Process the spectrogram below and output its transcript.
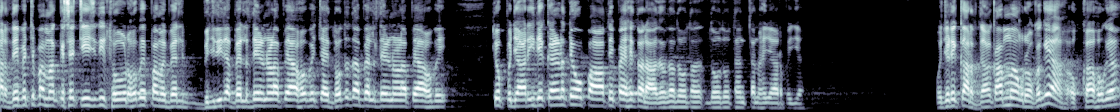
ਘਰ ਦੇ ਵਿੱਚ ਭਾਵੇਂ ਕਿਸੇ ਚੀਜ਼ ਦੀ ਥੋੜ ਹੋਵੇ, ਭਾਵੇਂ ਬਿੱਲ, ਬਿਜਲੀ ਦਾ ਬਿੱਲ ਦੇਣ ਵਾਲਾ ਪਿਆ ਹੋਵੇ, ਚਾਹੇ ਦੁੱਧ ਦਾ ਬਿੱਲ ਦੇਣ ਵਾਲਾ ਪਿਆ ਹੋਵੇ, ਤੇ ਉਹ ਪੁਜਾਰੀ ਦੇ ਕਹਿਣ ਤੇ ਉਹ ਪਾ ਤੇ ਪੈਸੇ ਤਾਂ ਲਾ ਦਿੰਦਾ ਦੋ ਤਾਂ- ਦੋ ਦੋ, ਤਿੰਨ ਤਿੰਨ ਹਜ਼ਾਰ ਰੁਪਈਆ। ਉਹ ਜਿਹੜੇ ਘਰ ਦਾ ਕੰਮ ਆ, ਉਹ ਰੁਕ ਗਿਆ, ਔਖਾ ਹੋ ਗਿਆ।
